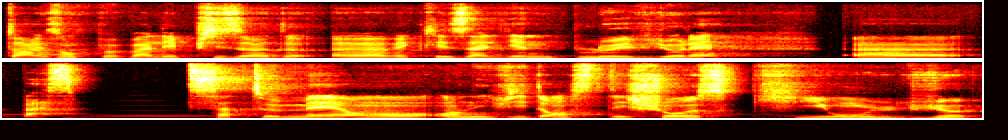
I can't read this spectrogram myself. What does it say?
par exemple, bah, l'épisode euh, avec les aliens bleus et violets, euh, bah, ça te met en, en évidence des choses qui ont eu lieu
